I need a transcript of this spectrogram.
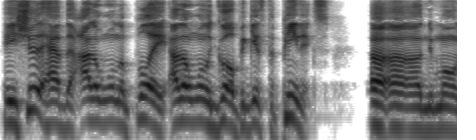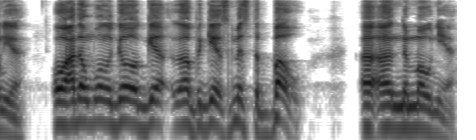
he should have the, I don't want to play, I don't want to go up against the Penix, uh, uh, uh, pneumonia, or I don't want to go get up against Mr. Bo, uh, uh pneumonia.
